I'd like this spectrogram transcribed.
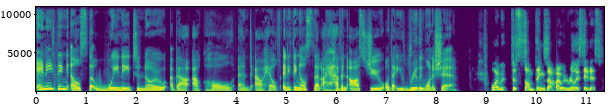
anything else that we need to know about alcohol and our health? Anything else that I haven't asked you or that you really want to share? Well, I would, to sum things up, I would really say this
